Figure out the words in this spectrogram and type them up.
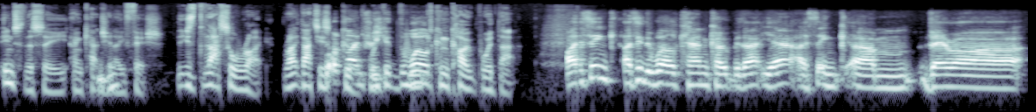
into the sea and catching mm-hmm. a fish. That's all right, right? That is good. We could, the world can cope with that. I think I think the world can cope with that. Yeah, I think um, there are.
